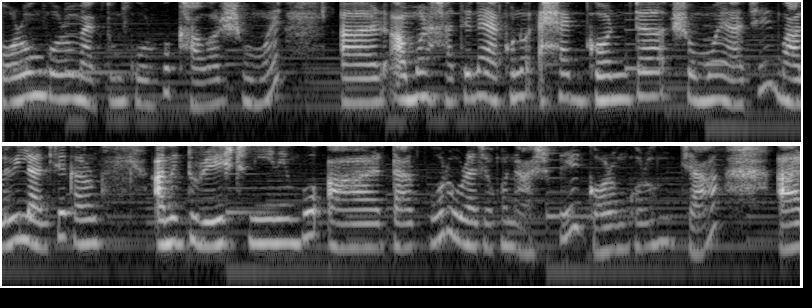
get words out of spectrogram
গরম গরম একদম করব খাওয়ার সময়। আর আমার হাতে না এখনও এক ঘণ্টা সময় আছে। ভালোই লাগছে কারণ আমি একটু রেস্ট নিয়ে নেব আর তারপর ওরা যখন আসবে, গরম গরম চা আর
